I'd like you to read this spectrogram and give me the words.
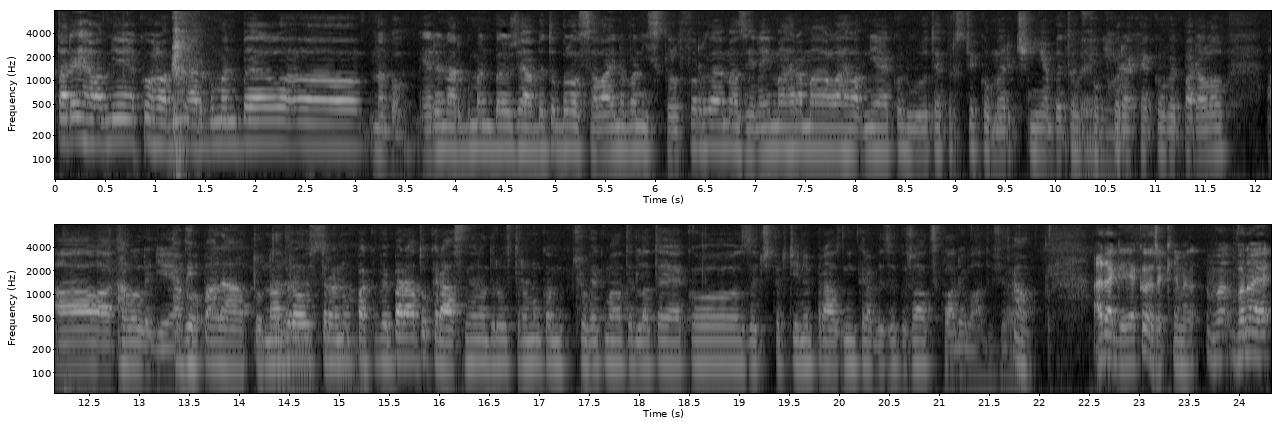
tady hlavně jako hlavní argument byl, eh, nebo jeden argument byl, že aby to bylo salajnovaný s Killfortem a s jinýma hrama, ale hlavně jako důvod je prostě komerční, aby to, to v obchodech jako vypadalo a lákalo a, lidi. Jako a vypadá to Na druhou stranu, pak vypadá to krásně, na druhou stranu, kam člověk má tyhle ty jako ze čtvrtiny prázdný krabice pořád skladovat, že no. A tak jako řekněme, ono je,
